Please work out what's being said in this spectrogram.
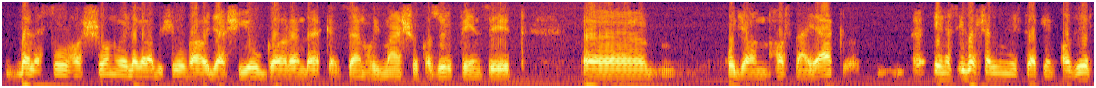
beleszólhasson, vagy legalábbis jóváhagyási joggal rendelkezzen, hogy mások az ő pénzét uh, hogyan használják. Én ezt igazságügyminiszterként azért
